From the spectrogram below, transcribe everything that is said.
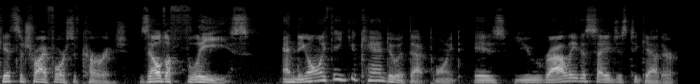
gets the Triforce of Courage. Zelda flees, and the only thing you can do at that point is you rally the sages together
